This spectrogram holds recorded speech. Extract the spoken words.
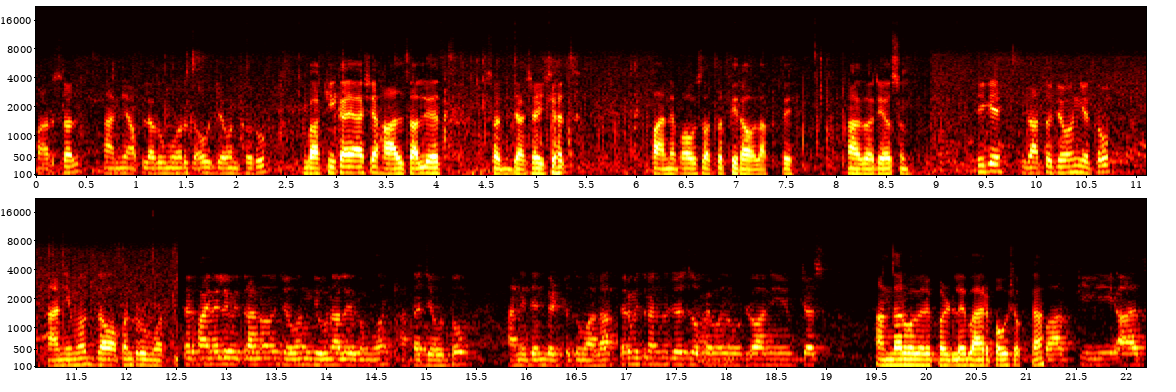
पार्सल आणि आपल्या रूमवर जाऊ जेवण करू. बाकी काय असे हाल चालू आहेत सध्याच्या ह्याच्यात. पाण्या पावसाचं फिरावं लागते आजारी असून. ठीक आहे जातो जेवण घेतो. आणि मग जाऊ आपण रूमवर तर फायनली मित्रांनो जेवण घेऊन आलो आहे रूमवर आता जेवतो. आणि देन भेटतो तुम्हाला. तर मित्रांनो जस्ट झोपेमध्ये उठलो आणि जस्ट अंधार वगैरे पडले बाहेर पाहू शकता. बाकी आज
